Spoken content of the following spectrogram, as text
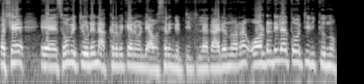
പക്ഷേ സോവിയറ്റ് യൂണിയൻ ആക്രമിക്കാൻ വേണ്ടി അവസരം കിട്ടിയിട്ടില്ല. കാര്യം എന്ന് പറഞ്ഞാൽ ഓൾറെഡി അത് തോറ്റിരിക്കുന്നു.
